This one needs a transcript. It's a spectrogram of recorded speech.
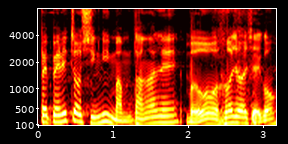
白白你做生意嘛毋通安尼，无，我就写讲，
